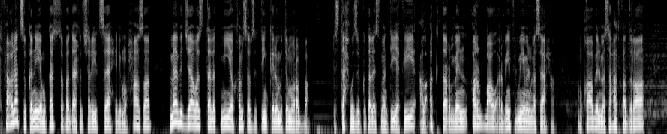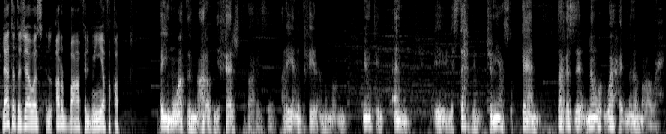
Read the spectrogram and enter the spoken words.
تفاعلات سكانية مكثفة داخل شريط ساحلي محاصر ما بتجاوز 365 كيلومتر مربع. تستحوذ الكتل الإسمنتية فيه على أكثر من 44% من المساحة. مقابل مساحات خضراء لا تتجاوز الأربعة في المية فقط. أي مواطن عربي خارج قطاع غزة عليه أن يتخيل أنه يمكن أن يستخدم جميع سكان قطاع غزة نوع واحد من المراوح.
